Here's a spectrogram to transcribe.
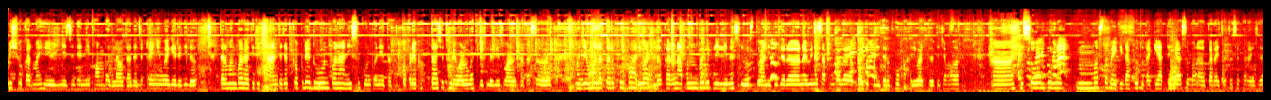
विश्वकर्मा हे योजनेचं त्यांनी फॉर्म भरला होता. त्याचं ट्रेनिंग वगैरे दिलं. तर मग बघा किती छान. त्याच्यात कपडे धुवून पण आणि सुकून पण येतात. कपडे फक्त असे थोडे वाळू घातले की लगेच वाळवतात असं. म्हणजे मला तर खूप भारी वाटलं कारण आपण बघितलेली नसली वस्तू आणि ती जर नवीनच आपण बघा बघितली तर खूप भारी वाटतं. त्याच्यामुळं हे सोम पूर्ण मस्तपैकी दाखवत होता की आता हे असं बन करायचं तसं करायचं.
